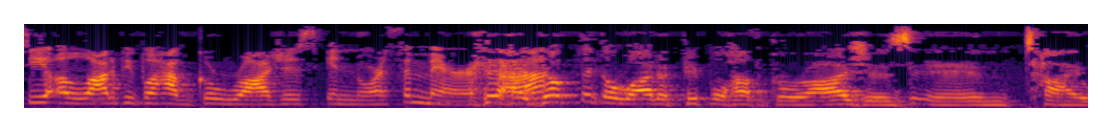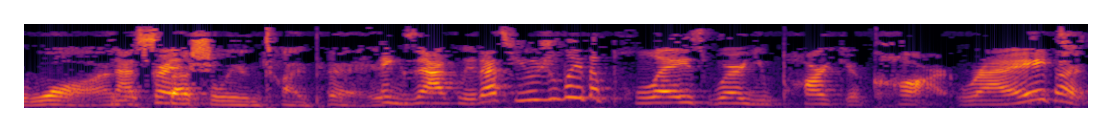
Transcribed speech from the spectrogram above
see a lot of people have garages in North America. Yeah, I don't think a lot of people have garages in Taiwan, That's right. especially in Taipei. Exactly. That's usually the place where you park your car, right? Right.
